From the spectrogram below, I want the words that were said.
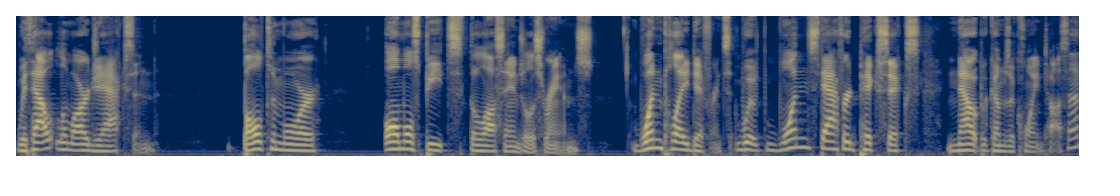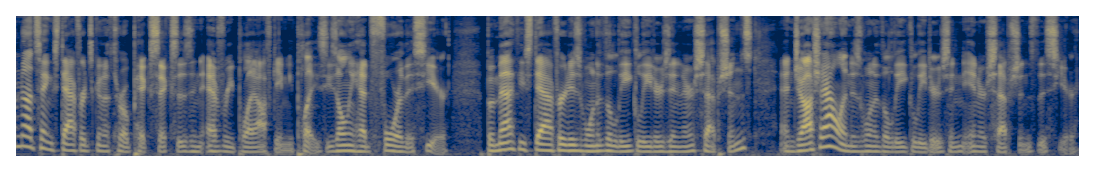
without Lamar Jackson, Baltimore almost beats the Los Angeles Rams. One play difference. With one Stafford pick six, now it becomes a coin toss. And I'm not saying Stafford's going to throw pick sixes in every playoff game he plays. He's only had four this year. But Matthew Stafford is one of the league leaders in interceptions, and Josh Allen is one of the league leaders in interceptions this year.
